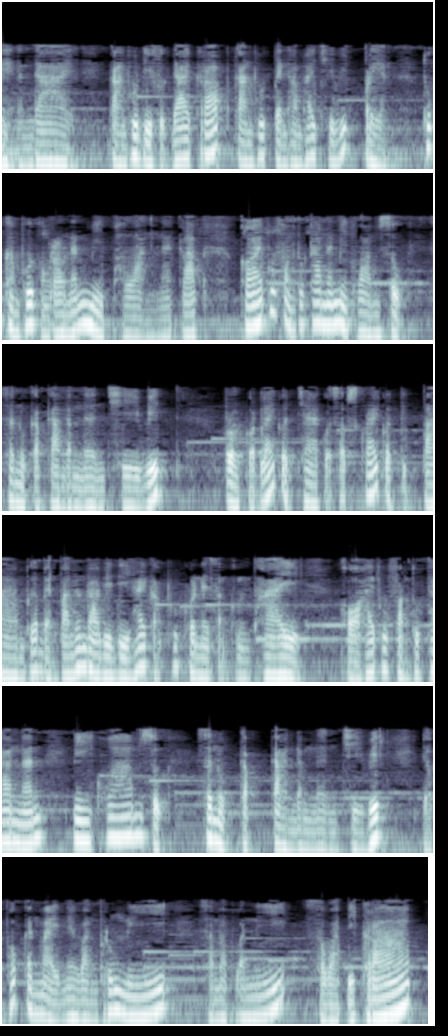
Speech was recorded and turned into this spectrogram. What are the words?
น่ห์นั้นได้ การพูดดีฝึกได้ครับ การพูดเป็นทำให้ชีวิตเปลี่ยน ทุกคำพูดของเรานั้นมีพลังนะครับ ขอให้ผู้ฟังทุกท่านนั้นมีความสุข สนุกกับการดำเนินชีวิต โปรดกดไลค์ กดแชร์ กด subscribe กดติดตาม เพื่อแบ่งปันเรื่องราวดีๆ ให้กับผู้คนในสังคมไทย ขอให้ผู้ฟังทุกท่านนั้น มีความสุข สนุกกับการดำเนินชีวิต เดี๋ยวพบกันใหม่ในวันพรุ่งนี้สำหรับวันนี้ สวัสดีครับ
